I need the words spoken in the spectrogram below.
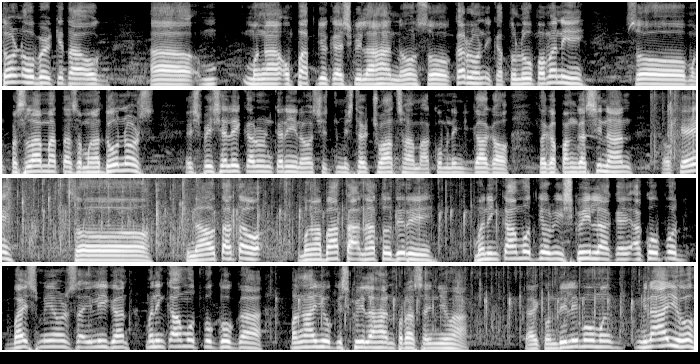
turnover kita og m- mga upat gyud ka eskwelahan no. So karon ikatulo pa man ni. So magpasalamat ta sa mga donors especially karon kanino si Mr. Chwatsam ako man gigagaw taga Pangasinan. Okay? So hinaot ato mga bata nato diri maningkamot gyud eskwela kay ako pod Vice Mayor sa Iligan maningkamot po ko ka pangayog eskwelahan para sa inyo ha. Kay kung dili mo minaayo,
